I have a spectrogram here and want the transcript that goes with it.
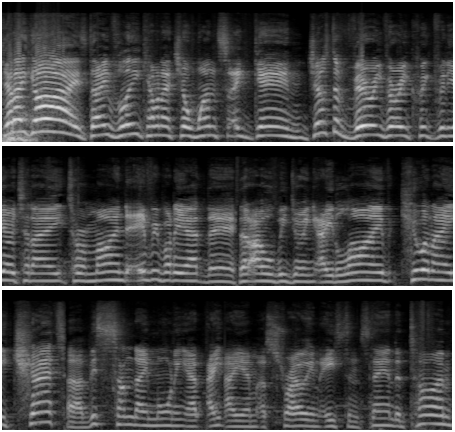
G'day guys, Dave Lee coming at you once again. Just a very, very quick video today to remind everybody out there that I will be doing a live Q&A chat uh, this Sunday morning at 8am Australian Eastern Standard Time.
